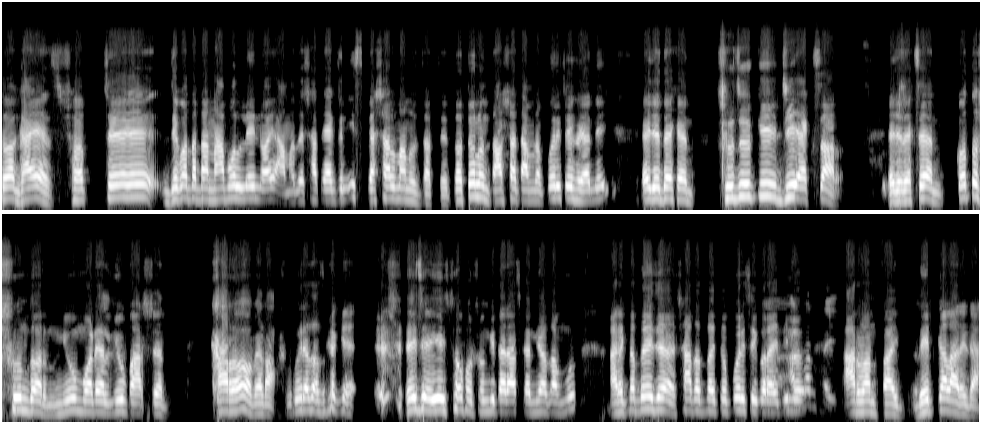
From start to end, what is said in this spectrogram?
তো গায়েস সবচেয়ে যে কথাটা না বললেই নয় আমাদের সাথে একজন স্পেশাল মানুষ যাচ্ছে। তো চলুন তার সাথে আমরা পরিচয় হয়ে নেই। এই যে দেখেন সুজুকি জি এক্সআর এই যে দেখছেন কত সুন্দর নিউ মডেল নিউ ভার্সন খারো বেড়া কইরা যাচ্ছে এই যে এই সফর সঙ্গীতার আজকে নিয়ে যাব আরেকটা তো এই যে সাদাত ভাই তো পরিচয় করাই দিল। আর ওয়ান ফাইভ রেড কালার এটা।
